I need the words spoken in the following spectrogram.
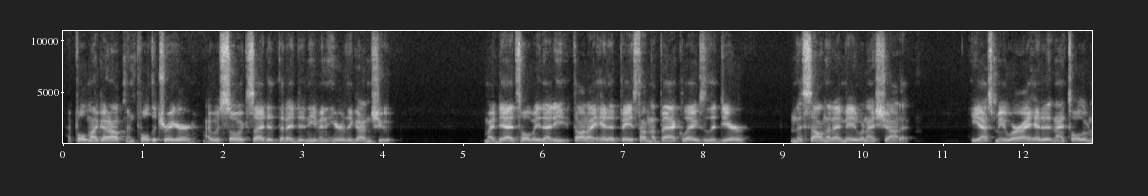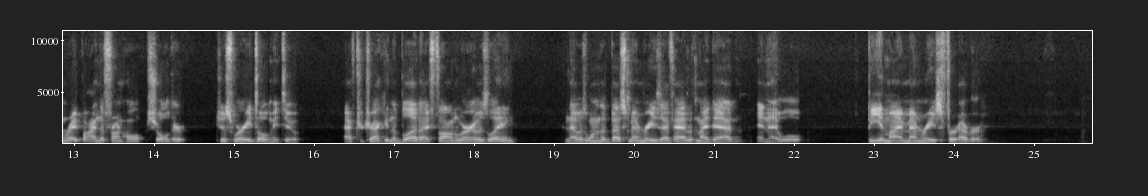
I pulled my gun up and pulled the trigger. I was so excited that I didn't even hear the gun shoot. My dad told me that he thought I hit it based on the back legs of the deer and the sound that I made when I shot it. He asked me where I hit it, and I told him right behind the front hole, shoulder, just where he told me to. After tracking the blood, I found where it was laying, and that was one of the best memories I've had with my dad, and it will be in my memories forever.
